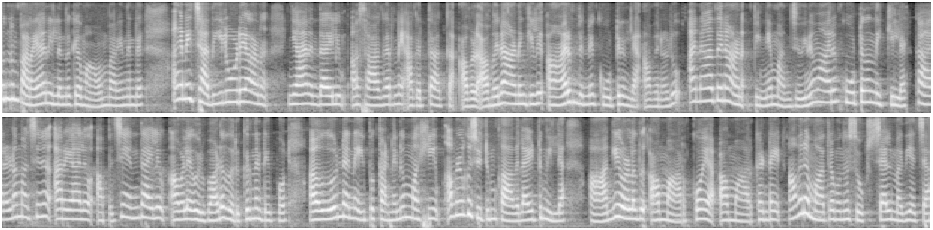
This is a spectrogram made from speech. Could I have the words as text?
ഒന്നും പറയാനില്ലെന്നൊക്കെ മാവൻ പറയുന്നുണ്ട്. അങ്ങനെ ചതിയിലൂടെയാണ് ഞാൻ എന്തായാലും ആ സാഗറിനെ അകത്താക്കുക. അവൾ അവനാണെങ്കിൽ ആരും തന്നെ കൂട്ടിനില്ല. അവനൊരു അനാഥനാണ് പിന്നെ മഞ്ജുവിനും ആരും കൂട്ടൊന്നും നിൽക്കില്ല കാരണം അച്ഛന് അറിയാലോ അപ്പച്ചി എന്തായാലും അവളെ ഒരുപാട് വെറുക്കുന്നുണ്ട് ഇപ്പോൾ. അതുകൊണ്ട് തന്നെ ഇപ്പോൾ കണ്ണനും മഹിയും അവൾക്ക് ചുറ്റും കാവലായിട്ടുമില്ല. ആകെയുള്ളത് ആ മാർക്കോയ. ആ മാർക്കണ്ടയൻ അവനെ മാത്രം ഒന്ന് സൂക്ഷിച്ചാൽ മതി അച്ഛാ.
